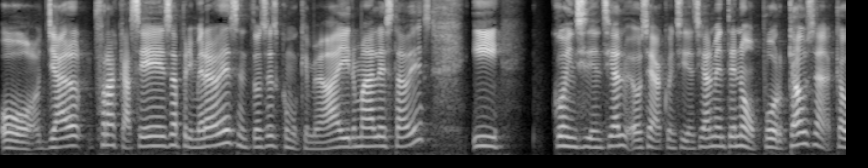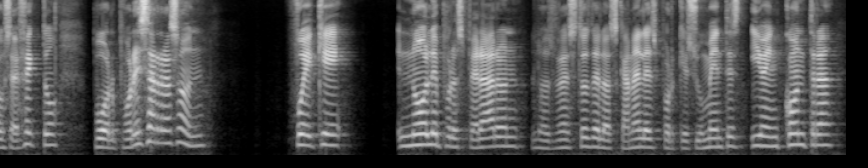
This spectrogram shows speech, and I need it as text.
o ya fracasé esa primera vez, entonces como que me va a ir mal esta vez. Y coincidencial, o sea, coincidencialmente no, por causa, causa-efecto, por, por esa razón fue que no le prosperaron los restos de los canales porque su mente iba en contra,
